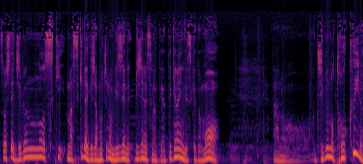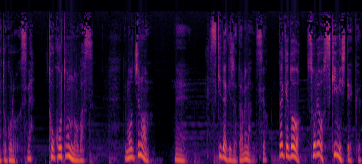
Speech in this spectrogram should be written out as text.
そして自分の好き、まあ好きだけじゃもちろんビジネビジネスなんてやっていけないんですけども、あの、自分の得意なところをですね、とことん伸ばす。でもちろん、ね、好きだけじゃダメなんですよ。だけど、それを好きにしていく。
